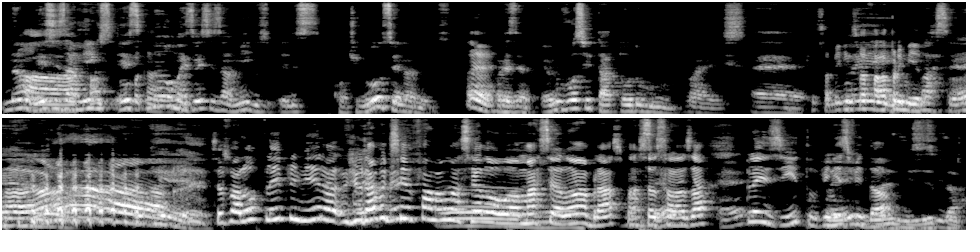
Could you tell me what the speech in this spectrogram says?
não, Ah, esses amigos. esse- não, mas esses amigos, eles continuam sendo amigos. É, Por exemplo, eu não vou citar todo mundo, mas. É, quer saber quem você vai falar primeiro. Marcelo. Ah! Você falou o Play primeiro, eu jurava que você ia falar o Marcelo, o Marcelão, um abraço, Marcelo Marcelo. Salazar, É, Playzito, Vinícius Play, Vidal. Vinícius Vidal.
